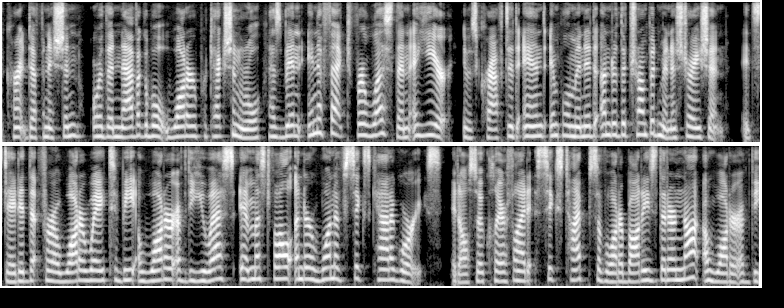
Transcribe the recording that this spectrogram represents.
The current definition, or the Navigable Water Protection Rule, has been in effect for less than a year. It was crafted and implemented under the Trump administration. It stated that for a waterway to be a water of the U.S., it must fall under one of six categories. It also clarified six types of water bodies that are not a water of the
